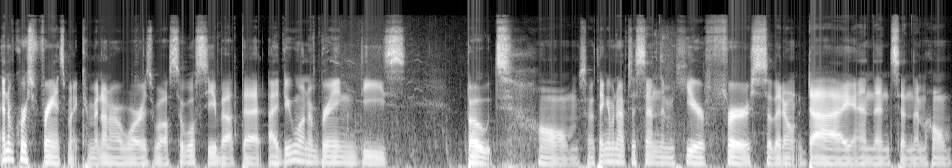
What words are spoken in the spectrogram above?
And of course, France might come in on our war as well, so we'll see about that. I do want to bring these boats home, so I think I'm going to have to send them here first so they don't die, and then send them home.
